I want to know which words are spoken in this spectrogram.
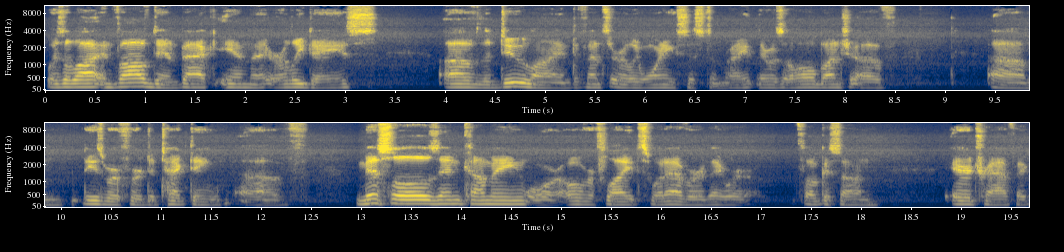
was a lot involved in back in the early days of the DEW line, Defense Early Warning System, right? There was a whole bunch of um, these were for detecting of missiles incoming or overflights, whatever. They were focused on air traffic,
